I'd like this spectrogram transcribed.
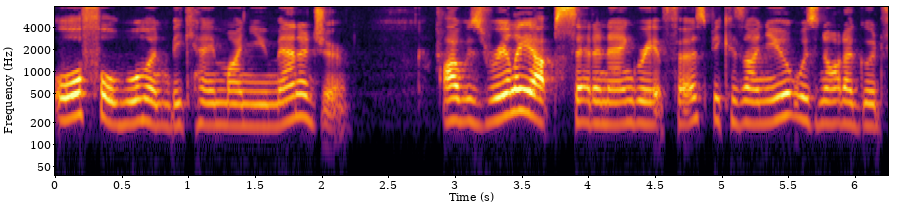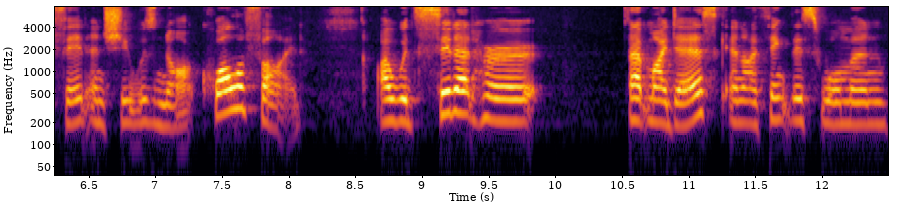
awful woman became my new manager. I was really upset and angry at first because I knew it was not a good fit and she was not qualified. I would sit at her at my desk and I think this woman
